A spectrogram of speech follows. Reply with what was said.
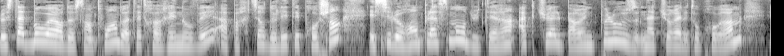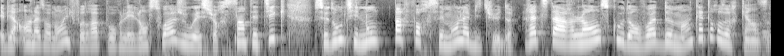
Le Stade Bauer de Saint-Ouen doit être rénové à partir de l'été prochain. Et si le remplacement du terrain actuel par une pelouse naturelle est au programme, eh bien en attendant, il faudra pour les Lensois jouer sur synthétique, ce dont ils n'ont pas forcément l'habitude. Red Star lance coup d'envoi demain 14h15.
